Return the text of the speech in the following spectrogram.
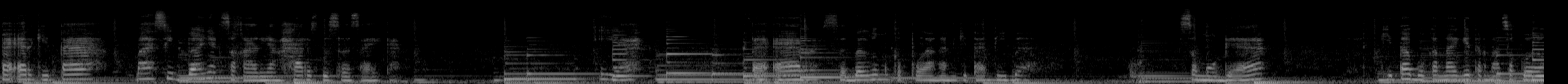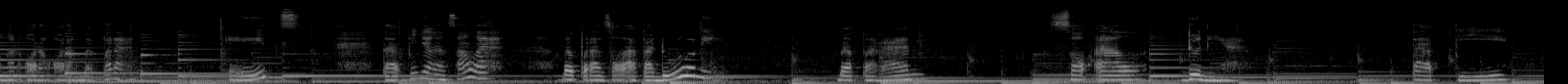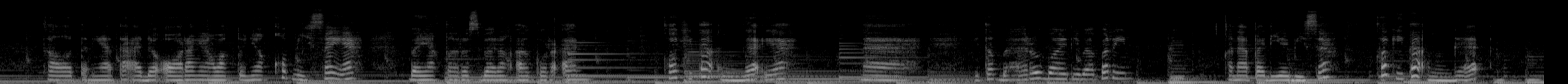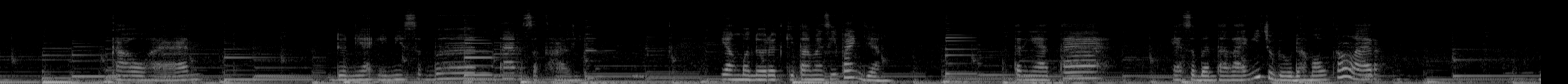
PR kita masih banyak sekali yang harus diselesaikan. Iya PR sebelum kepulangan kita tiba Semoga kita bukan lagi termasuk golongan orang-orang baperan. Eits, tapi jangan salah. Baperan soal apa dulu nih? Baperan soal dunia. Tapi kalau ternyata ada orang yang waktunya kok bisa ya banyak terus barang Al-Quran, kok kita enggak ya? Nah, kita baru boleh dibaperin. Kenapa dia bisa? Kok kita enggak? Kawan, dunia ini sebentar sekali. Yang menurut kita masih panjang. Ternyata ya sebentar lagi juga udah mau kelar.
